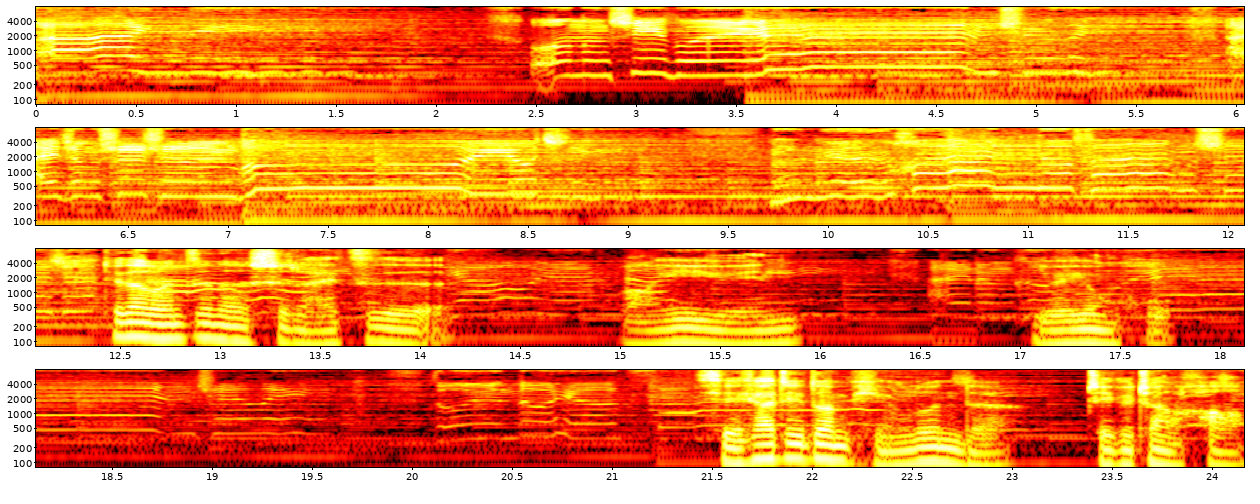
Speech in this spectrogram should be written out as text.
爱你。我能习惯远，爱总是身不由己，宁愿换个方式。这段文字呢，是来自网易云一位用户写下这段评论的这个账号，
